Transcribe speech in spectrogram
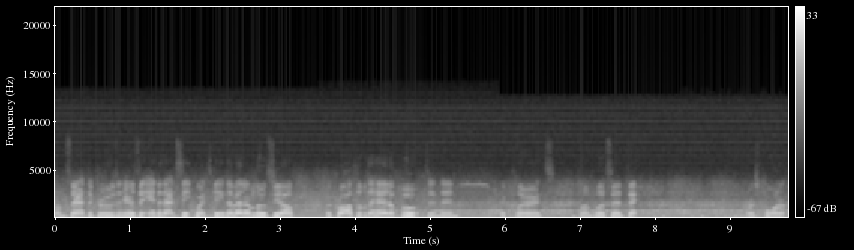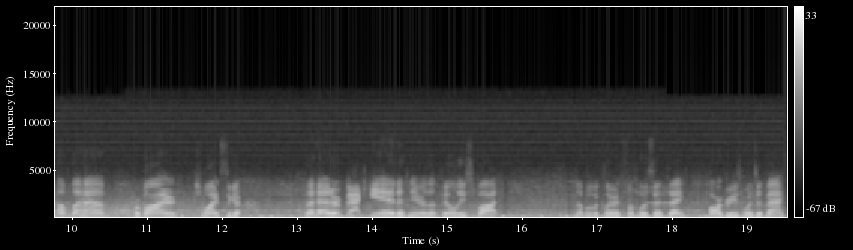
from Santa Cruz. And here's the end of that sequence, getting the better of Lucio. The cross over the head of Boots, and then the clearance from Placente. First corner of the half for Bayern. Schweinsteiger. The header back in near the penalty spot. Enough of a clearance from Placente. Hargreaves wins it back.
